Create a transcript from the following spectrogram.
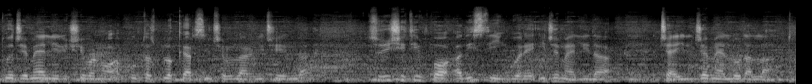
due gemelli riuscivano appunto a sbloccarsi il cellulare vicenda sono riusciti un po' a distinguere i gemelli da, cioè il gemello dall'altro.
